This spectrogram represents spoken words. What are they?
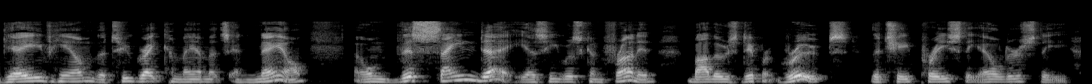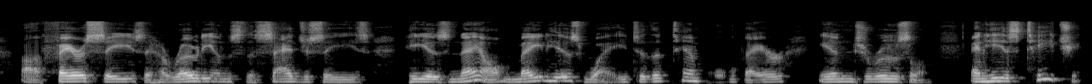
gave him the two great commandments. And now on this same day as he was confronted by those different groups the chief priests, the elders, the uh, Pharisees, the Herodians, the Sadducees he has now made his way to the temple there in Jerusalem. And he is teaching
